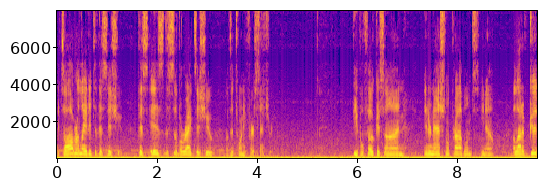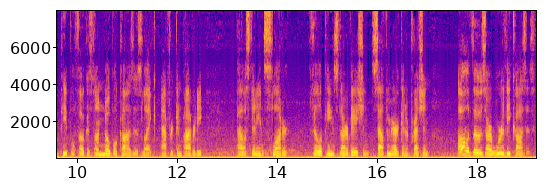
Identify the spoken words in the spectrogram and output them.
It's all related to this issue. This is the civil rights issue of the 21st century. People focus on international problems, you know, a lot of good people focused on noble causes like African poverty, Palestinian slaughter, Philippine starvation, South American oppression. All of those are worthy causes.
